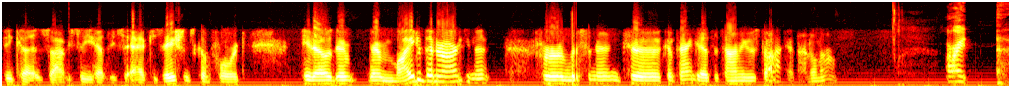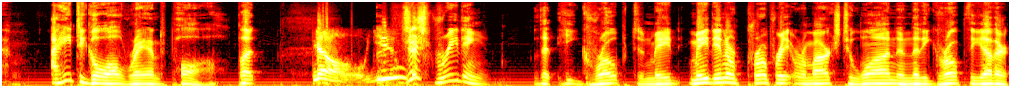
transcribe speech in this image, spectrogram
because obviously you have these accusations come forward. You know, there there might have been an argument for listening to Kapenga at the time he was talking. I don't know. All right. I hate to go all Rand Paul, but No, you just reading that he groped and made, made inappropriate remarks to one and that he groped the other.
